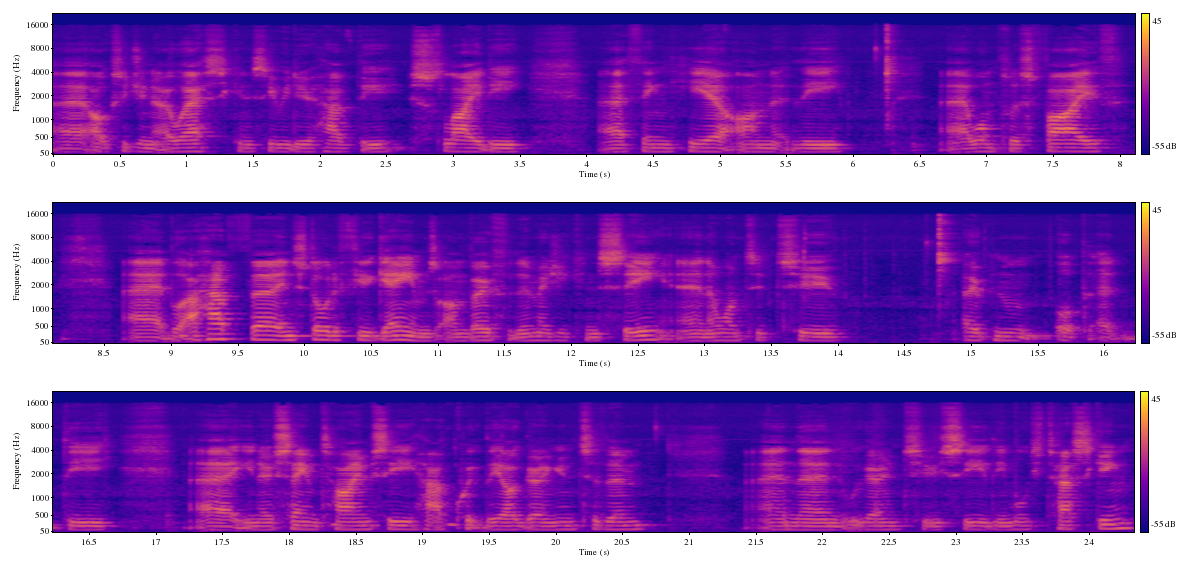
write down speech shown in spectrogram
uh, Oxygen OS. You can see we do have the slidey uh, thing here on the uh, OnePlus 5. Uh, but I have installed a few games on both of them as you can see and I wanted to open up at the you know same time see how quick they are going into them and then we're going to see the multitasking.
